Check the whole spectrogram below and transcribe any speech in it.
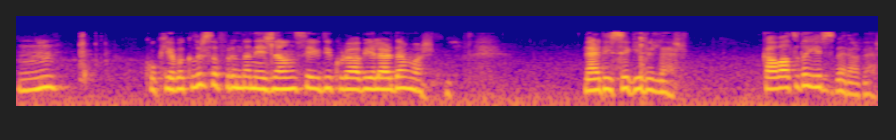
Hmm. Kokuya bakılırsa fırında Necla'nın sevdiği kurabiyelerden var. Neredeyse gelirler. Kahvaltıda yeriz beraber.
